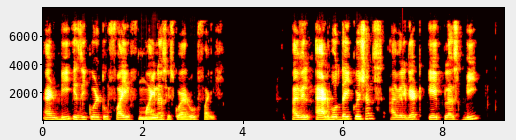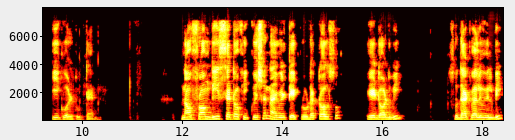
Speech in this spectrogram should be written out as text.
and b is equal to 5 minus square root 5. I will add both the equations. I will get a plus b equal to 10. Now from this set of equation, I will take product also a dot b. So that value will be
